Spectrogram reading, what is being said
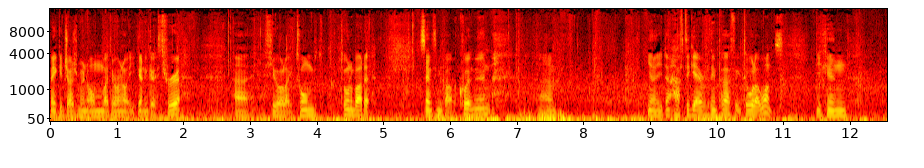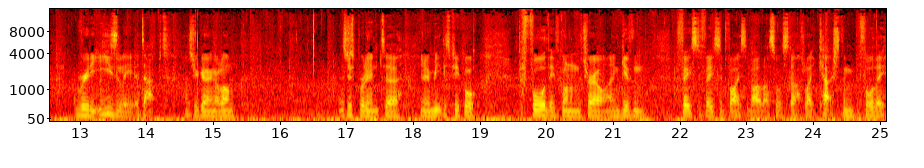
make a judgment on whether or not you're going to go through it. Uh, if you're like torn torn about it, same thing about equipment. Um, you know, you don't have to get everything perfect all at once. You can really easily adapt as you're going along. It's just brilliant to you know meet these people before they've gone on the trail and give them face-to-face advice about that sort of stuff. Like catch them before they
